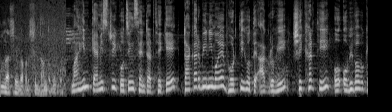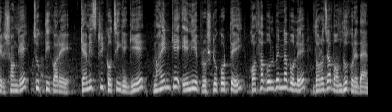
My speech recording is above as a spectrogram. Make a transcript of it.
আমরা সেই ব্যাপারে সিদ্ধান্ত নেব। মাহিন কেমিস্ট্রি কোচিং সেন্টার থেকে টাকার বিনিময়ে ভর্তি হতে আগ্রহী শিক্ষার্থী ও অভিভাবকের সঙ্গে চুক্তি করে। কেমিস্ট্রি কোচিংয়ে গিয়ে মাহিনকে এ নিয়ে প্রশ্ন করতেই কথা বলবেন না বলে দরজা বন্ধ করে দেন।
